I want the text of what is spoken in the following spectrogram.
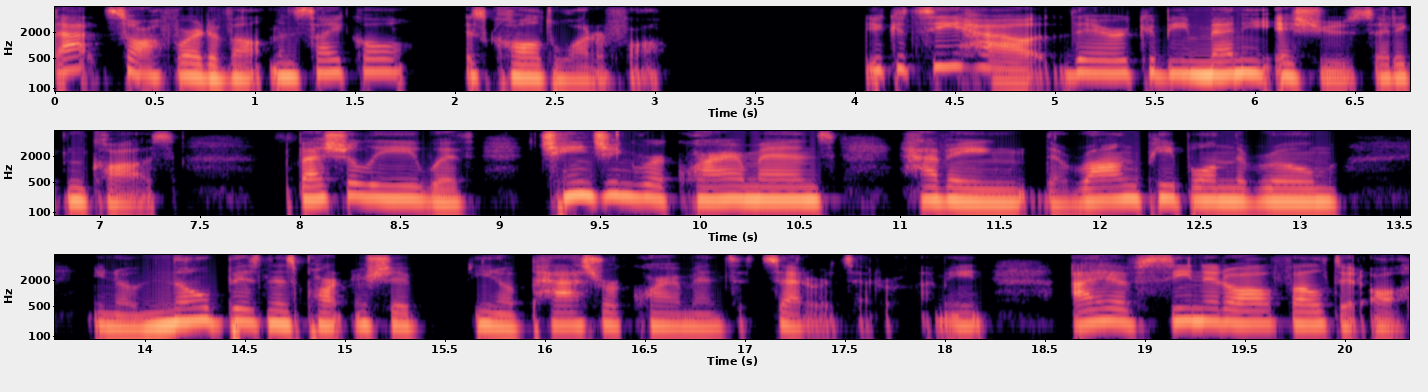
That software development cycle is called waterfall. You could see how there could be many issues that it can cause, especially with changing requirements, having the wrong people in the room, you know, no business partnership, you know, past requirements, et cetera, et cetera. I mean, I have seen it all, felt it all.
